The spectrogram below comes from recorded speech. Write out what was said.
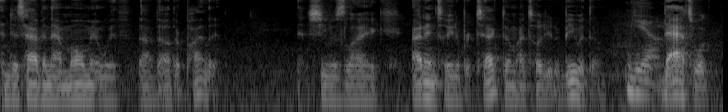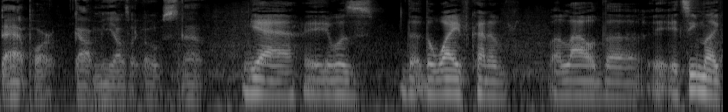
and just having that moment with uh, the other pilot and she was like i didn't tell you to protect him i told you to be with him Yeah. that's what that part got me i was like oh snap Yeah, it was the the wife kind of allowed the. It it seemed like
